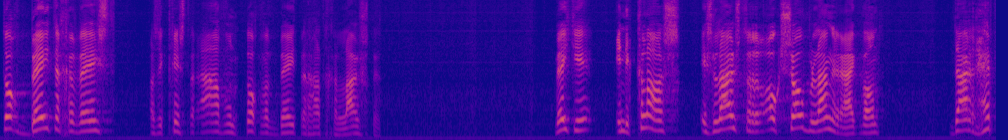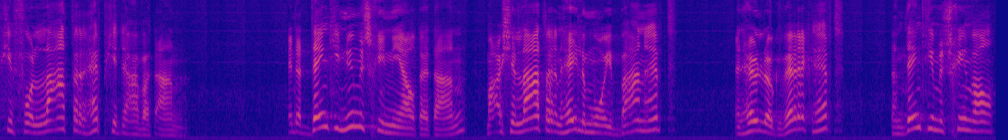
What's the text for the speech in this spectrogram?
toch beter geweest als ik gisteravond toch wat beter had geluisterd. Weet je, in de klas is luisteren ook zo belangrijk, want daar heb je voor later heb je daar wat aan. En dat denk je nu misschien niet altijd aan, maar als je later een hele mooie baan hebt, een heel leuk werk hebt, dan denk je misschien wel,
